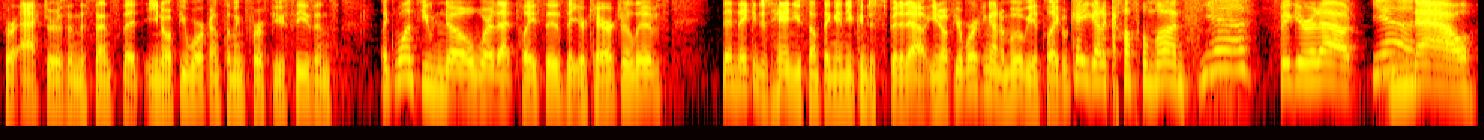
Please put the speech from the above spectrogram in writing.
for actors in the sense that you know if you work on something for a few seasons, like once you know where that place is that your character lives, then they can just hand you something and you can just spit it out. You know, if you're working on a movie, it's like okay, you got a couple months, yeah figure it out, Yeah. now,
